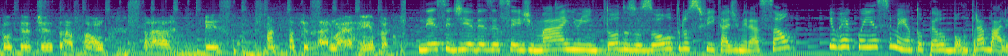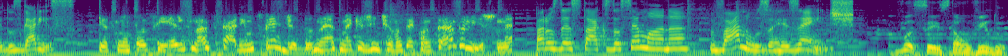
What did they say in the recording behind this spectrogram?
conscientização para ter uma cidade mais limpa. Nesse dia 16 de maio e em todos os outros fica a admiração e o reconhecimento pelo bom trabalho dos garis. Porque se não fosse eles, nós estaríamos perdidos, né? Como é que a gente ia fazer com tanto lixo, né? Para os destaques da semana, Vanusa Rezende. Você está ouvindo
